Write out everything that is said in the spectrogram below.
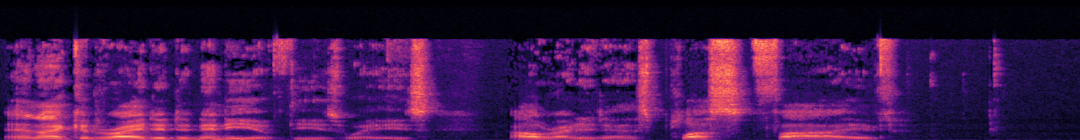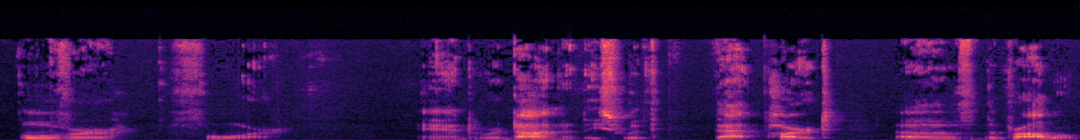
and I could write it in any of these ways. I'll write it as plus 5 over 4 and we're done, at least with that part of the problem.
